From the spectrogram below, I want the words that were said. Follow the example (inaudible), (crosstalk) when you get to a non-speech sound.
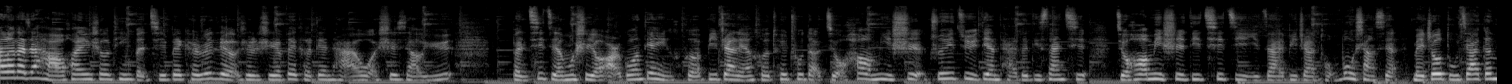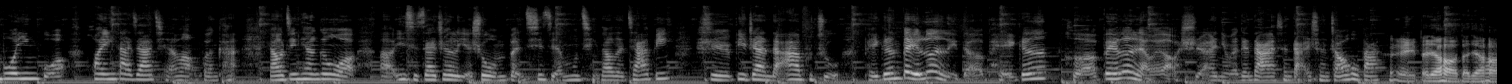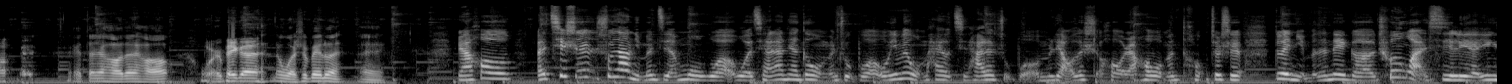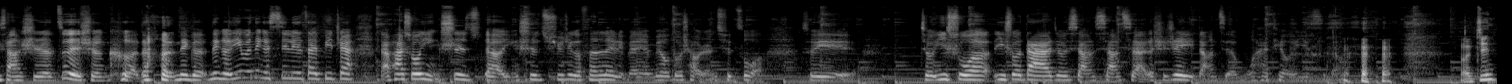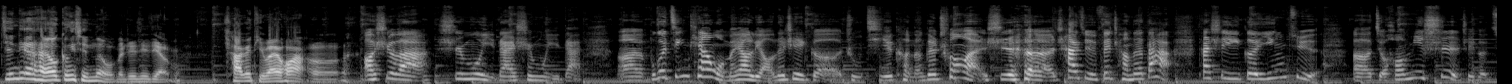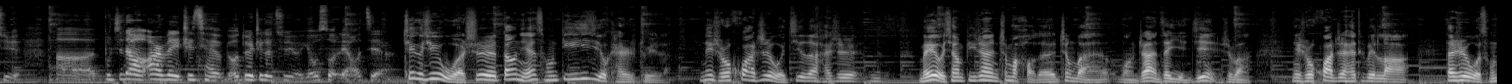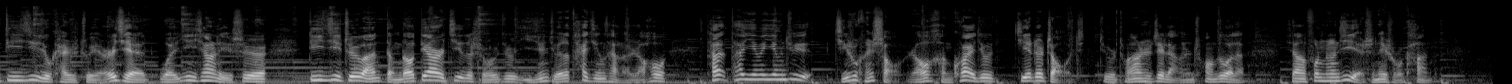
Hello，大家好，欢迎收听本期贝壳 Radio，这里是贝壳电台，我是小鱼。本期节目是由耳光电影和 B 站联合推出的《九号密室》追剧电台的第三期，《九号密室》第七季已在 B 站同步上线，每周独家跟播英国，欢迎大家前往观看。然后今天跟我呃一起在这里，也是我们本期节目请到的嘉宾，是 B 站的 UP 主培根悖论里的培根和悖论两位老师。哎，你们跟大家先打一声招呼吧。(laughs) 哎，大家好，大家好，哎，大家好，大家好，我是培根，那我是悖论，哎。然后，呃，其实说到你们节目，我我前两天跟我们主播，我因为我们还有其他的主播，我们聊的时候，然后我们同就是对你们的那个春晚系列印象是最深刻的 (laughs) 那个那个，因为那个系列在 B 站，哪怕说影视呃影视区这个分类里面也没有多少人去做，所以就一说一说，大家就想想起来的是这一档节目，还挺有意思的。(laughs) 呃，今今天还要更新呢，我们这期节目。插个题外话，嗯，哦，是吧？拭目以待，拭目以待。呃，不过今天我们要聊的这个主题，可能跟春晚是差距非常的大。它是一个英剧，呃，《九号密室》这个剧，呃，不知道二位之前有没有对这个剧有所了解？这个剧我是当年从第一季就开始追的，那时候画质我记得还是没有像 B 站这么好的正版网站在引进，是吧？那时候画质还特别拉。但是我从第一季就开始追，而且我印象里是第一季追完，等到第二季的时候就已经觉得太精彩了。然后他他因为英剧集数很少，然后很快就接着找，就是同样是这两个人创作的，像《封城记》也是那时候看的。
